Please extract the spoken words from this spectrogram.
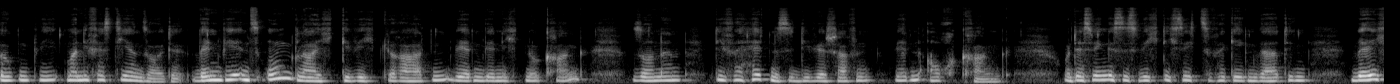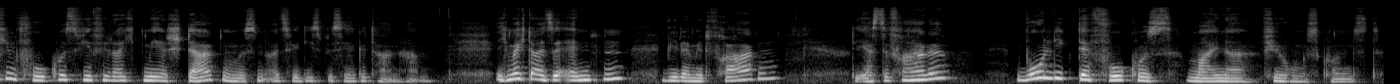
irgendwie manifestieren sollte. Wenn wir ins Ungleichgewicht geraten, werden wir nicht nur krank, sondern die Verhältnisse, die wir schaffen, werden auch krank. Und deswegen ist es wichtig, sich zu vergegenwärtigen, welchen Fokus wir vielleicht mehr stärken müssen, als wir dies bisher getan haben. Ich möchte also enden wieder mit Fragen. Die erste Frage, wo liegt der Fokus meiner Führungskunst?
